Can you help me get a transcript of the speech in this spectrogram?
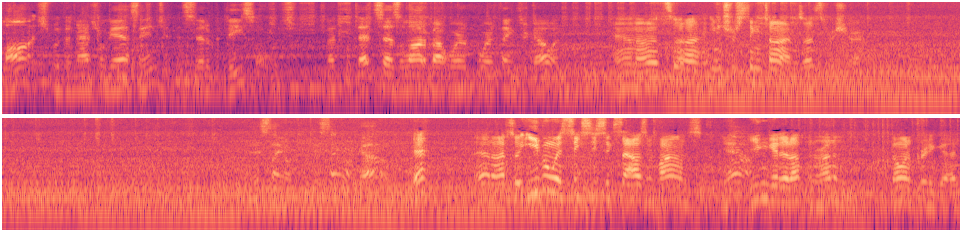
launched with a natural gas engine instead of a diesel. Which that, that says a lot about where where things are going. Yeah, no, it's uh, interesting times. That's for sure. This thing, will, this thing will go. Yeah, yeah, no, absolutely. Even with sixty-six thousand pounds, Yeah. you can get it up and running, going pretty good.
